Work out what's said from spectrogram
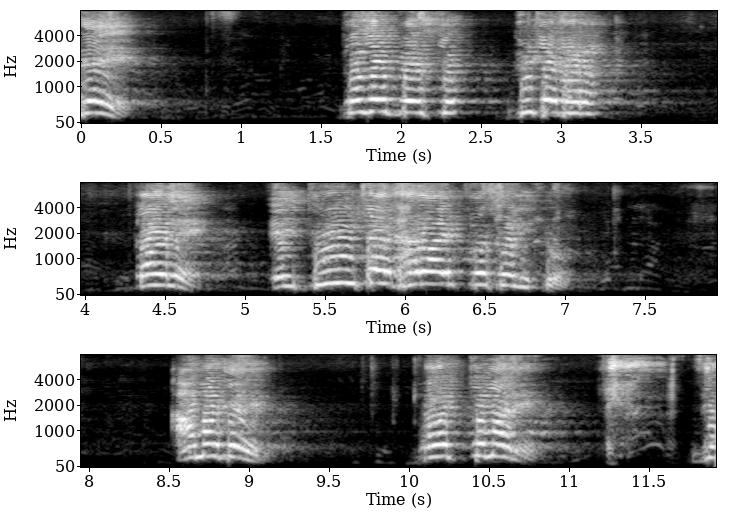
যে দুইটা ধারা। তাহলে এই দুইটা ধারায় প্রচলিত। আমাদের বর্তমানে যে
